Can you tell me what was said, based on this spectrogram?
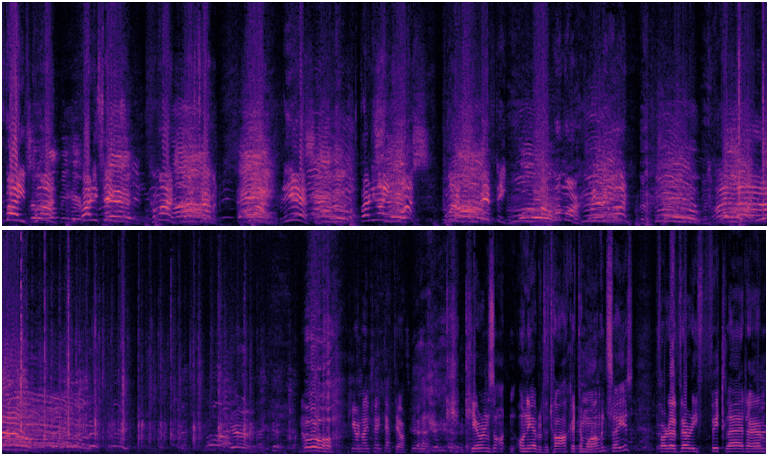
35. Come on. 36. Come on. 37. Come on. 38. 39. Come on. Come on. 50. Come on. One more. 51. Oh, Kieran, I'll take that there. K- Kieran's un- unable to talk at the moment, so he. For a very fit lad. Um,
